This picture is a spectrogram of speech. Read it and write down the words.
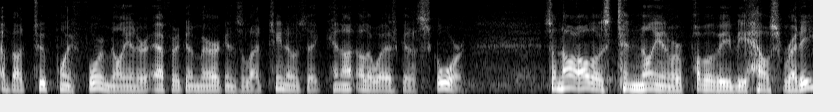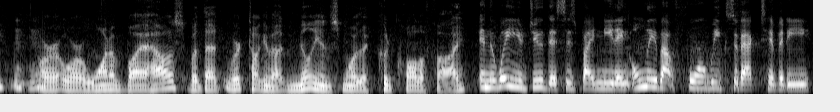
about 2.4 million are African Americans and Latinos that cannot otherwise get a score. So not all those 10 million will probably be house ready or, or want to buy a house, but that we're talking about millions more that could qualify. And the way you do this is by needing only about four weeks of activity,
